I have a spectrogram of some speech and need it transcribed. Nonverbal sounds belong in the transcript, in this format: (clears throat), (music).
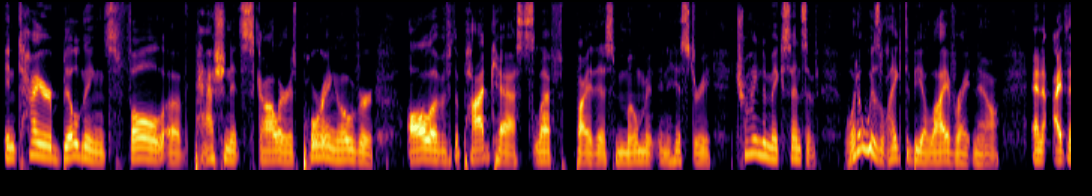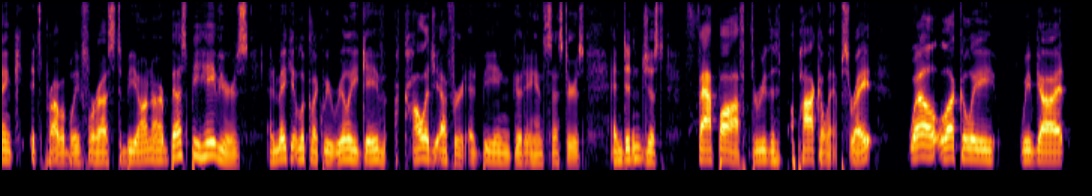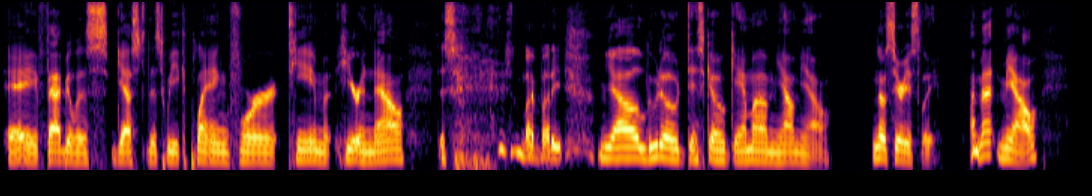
entire buildings full of passionate scholars poring over all of the podcasts left by this moment in history, trying to make sense of what it was like to be alive right now. And I think it's probably for us to be on our best behaviors and make it look like we really gave a college effort at being good ancestors and didn't just fap off through the apocalypse, right? Well, luckily, we've got a fabulous guest this week playing for Team Here and Now. This (laughs) is my buddy Meow Ludo Disco Gamma Meow Meow. No, seriously. I met Meow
